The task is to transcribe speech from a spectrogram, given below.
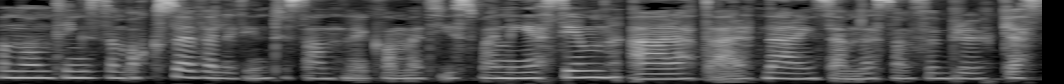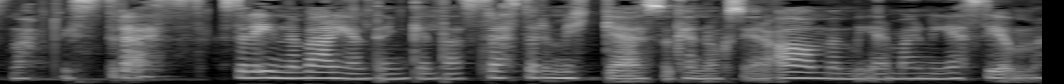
Och någonting som också är väldigt intressant när det kommer till just magnesium är att det är ett näringsämne som förbrukas snabbt vid stress. Så det innebär helt enkelt att stressar du mycket så kan du också göra av med mer magnesium.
